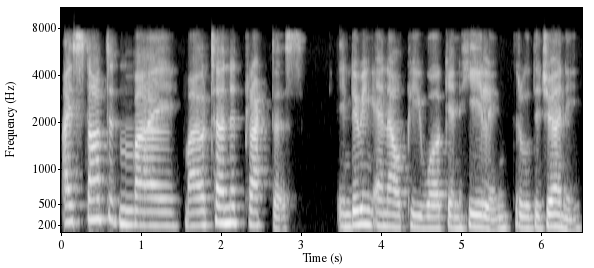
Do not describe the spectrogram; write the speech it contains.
I started my my alternate practice in doing NLP work and healing through the journey.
